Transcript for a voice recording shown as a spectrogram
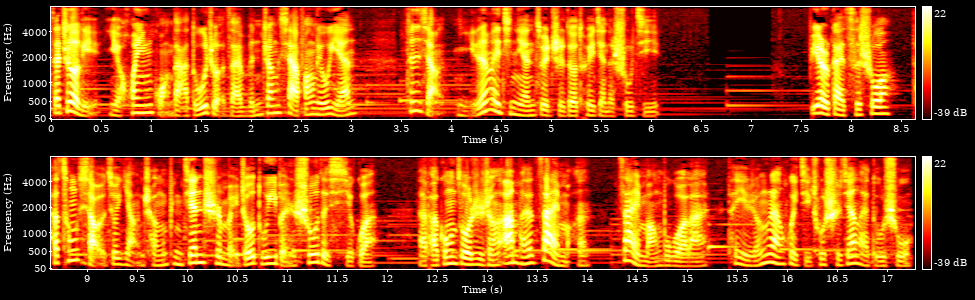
在这里，也欢迎广大读者在文章下方留言，分享你认为今年最值得推荐的书籍。比尔·盖茨说，他从小就养成并坚持每周读一本书的习惯，哪怕工作日程安排的再满。再忙不过来，他也仍然会挤出时间来读书。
